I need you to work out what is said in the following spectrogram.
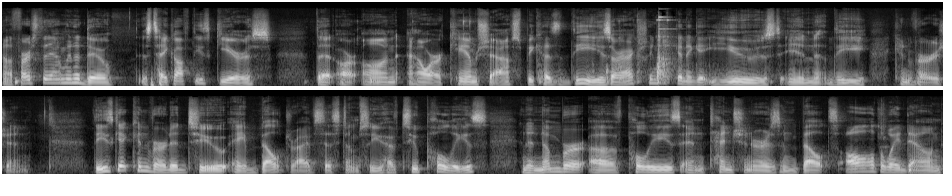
Now the first thing I'm gonna do is take off these gears that are on our camshafts because these are actually not going to get used in the conversion. These get converted to a belt drive system. So you have two pulleys and a number of pulleys and tensioners and belts all the way down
